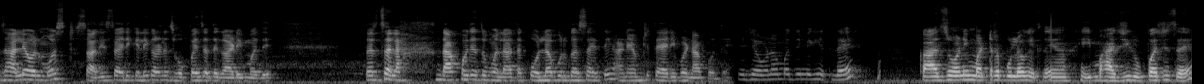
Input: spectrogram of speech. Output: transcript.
झाले ऑलमोस्ट साधीच तयारी केली कारण झोपायचं ते गाडीमध्ये. तर चला दाखवते तुम्हाला. आता कोल्हापूर कसं आहे ते आणि आमची तयारी पण दाखवते. ते जेवणामध्ये मी घेतलंय. काजू आणि मटर पुलाव घेतले ही भाजी दुपारचीच आहे.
